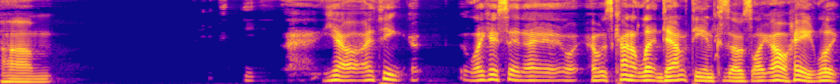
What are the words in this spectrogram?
Um. Yeah, I think, like I said, I I was kind of let down at the end because I was like, oh hey, look,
